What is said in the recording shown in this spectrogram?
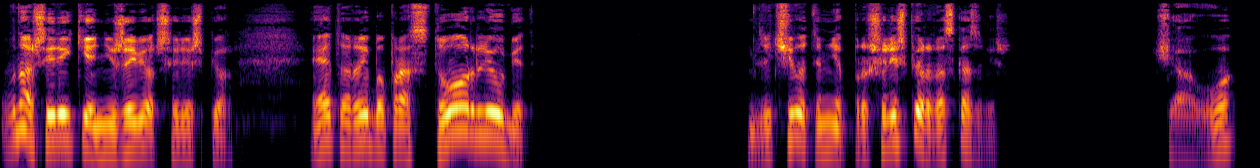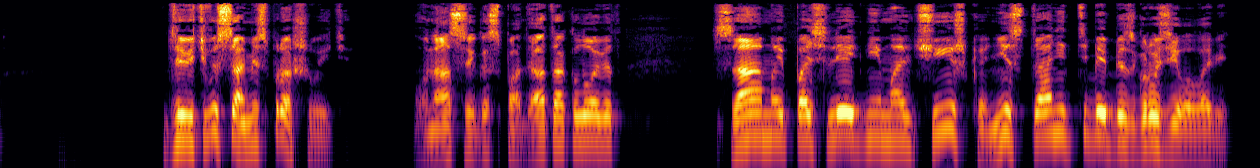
В нашей реке не живет шелешпер. Эта рыба простор любит. Для чего ты мне про шелешпер рассказываешь? Чего? Да ведь вы сами спрашиваете. У нас и господа так ловят. Самый последний мальчишка не станет тебе без грузила ловить.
